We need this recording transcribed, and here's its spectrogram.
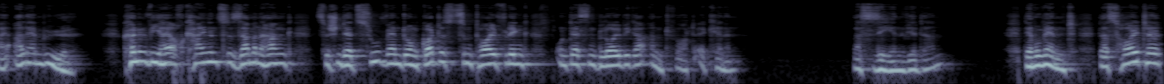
Bei aller Mühe können wir ja auch keinen Zusammenhang zwischen der Zuwendung Gottes zum Täufling und dessen gläubiger Antwort erkennen. Was sehen wir dann? Der Moment, das heute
